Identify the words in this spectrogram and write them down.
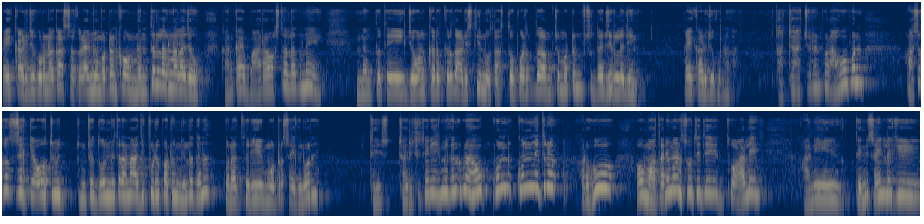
काही काळजी करू नका. सकाळी आम्ही मटण खाऊ नंतर लग्नाला जाऊ. कारण काय बारा वाजता लग्न आहे. नंतर ते जेवण करत करत अडीच तीन होतात तोपर्यंत आमचं मटणसुद्धा जिरलं जाईन. काही काळजी करू नका. तात्या आश्चर्याने पण अहो पण असं कसं शक्य अहो तुम्ही तुमच्या दोन मित्रांना आधी पुढे पाठवून दिलं होतं ना? कोणाच्या तरी मोटरसायकलवर ते चारीच्या चारी एकमेकांकडे अहो कोण कोण मित्र? अरे हो अहो म्हातारे माणसं होते ते तो आले. आणि त्यांनी सांगितलं की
